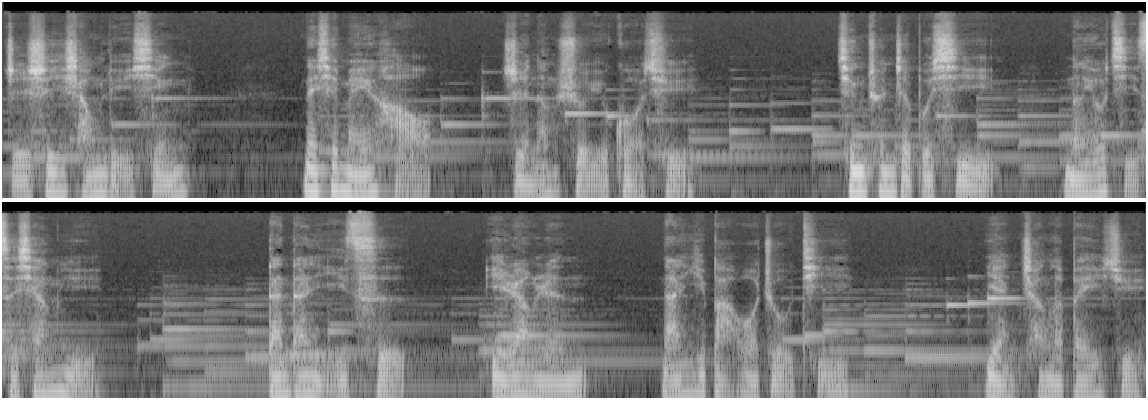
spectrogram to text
只是一场旅行，那些美好只能属于过去。青春这部戏能有几次相遇？单单一次，已让人难以把握主题，演成了悲剧。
